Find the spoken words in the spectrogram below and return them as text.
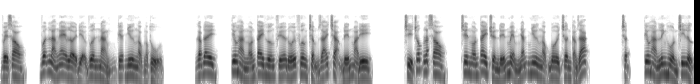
về sau, vẫn là nghe lời địa vương nàng kiết như ngọc ngọc thủ. Gặp đây, tiêu hàn ngón tay hướng phía đối phương chậm rãi chạm đến mà đi. Chỉ chốc lát sau, trên ngón tay truyền đến mềm nhẵn như ngọc bôi chân cảm giác. Chật, tiêu hàn linh hồn chi lực,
